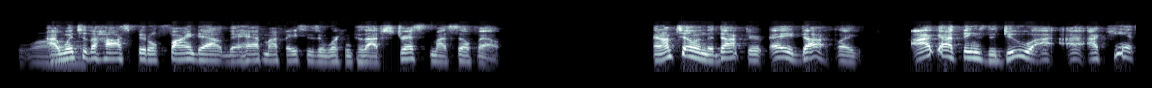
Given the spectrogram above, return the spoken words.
Wow. I went to the hospital, find out that half my face isn't working because I've stressed myself out. And I'm telling the doctor, hey, doc, like I got things to do. I, I, I can't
